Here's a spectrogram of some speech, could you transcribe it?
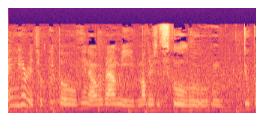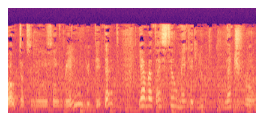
I hear it from people, you know, around me, mothers at school who, who do Botox, and then you think, really, you did that? Yeah, but I still make it look natural.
